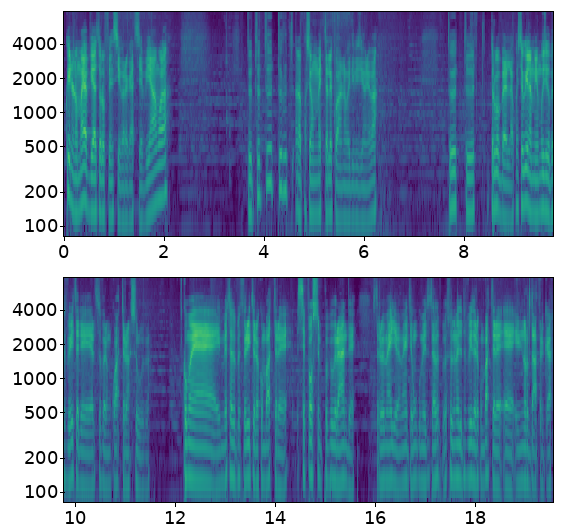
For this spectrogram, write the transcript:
Qui non ho mai avviato l'offensiva, ragazzi, avviamola. Allora possiamo metterle qua, nuove divisioni, va. Troppo bella. Questa qui è la mia musica preferita di Hearts of Iron 4 in assoluto. Come il mio teatro preferito da combattere, se fosse un po' più grande, sarebbe meglio ovviamente. Comunque il mio teatro assolutamente preferito da combattere è il Nord Africa.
